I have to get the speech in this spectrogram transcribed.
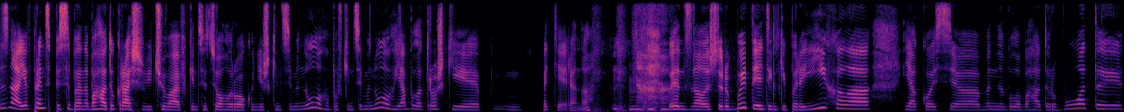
Не знаю, я в принципі себе набагато краще відчуваю в кінці цього року, ніж в кінці минулого, бо в кінці минулого я була трошки. М, потеряна. Бо я не знала, що робити, я тільки переїхала, якось е, в мене не було багато роботи,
